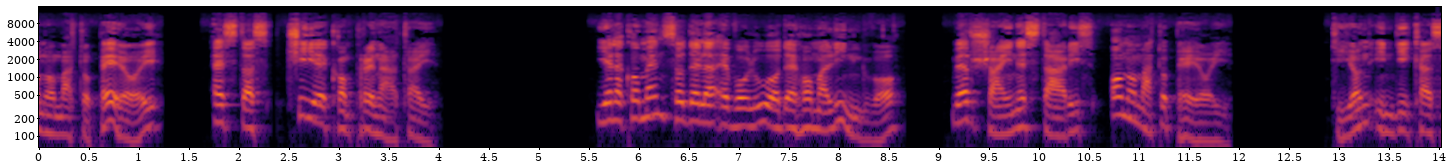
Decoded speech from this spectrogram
onomatopeoi estas cie comprenatai. Je la comenzo de la evoluo de homa lingvo, versaine staris onomatopeoi. Tion indicas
